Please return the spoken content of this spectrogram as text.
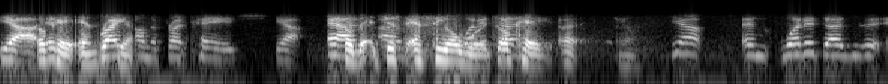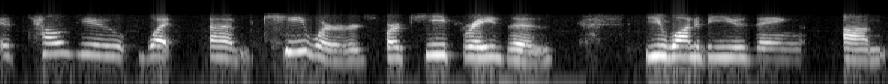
Yeah. Okay, and right yeah. on the front page. Yeah. Oh, And, that, just um, SEO words. does- okay. Uh, yeah. Yeah, and what it does is it, it tells you what um, keywords or key phrases you want to be using. Um,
